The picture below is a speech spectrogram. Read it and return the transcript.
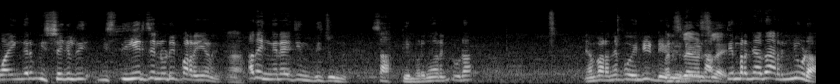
ഭയങ്കര വിശകലി വിശദീകരിച്ച് എന്നോട് ഈ പറയാണ്. അതെങ്ങനെ അതെങ്ങനെയാ ചിന്തിച്ചു സത്യം പറഞ്ഞ അറിഞ്ഞൂടാ. ഞാൻ പറഞ്ഞ പോയിന്റ് കിട്ടിയ? സത്യം പറഞ്ഞ അത് അറിഞ്ഞൂടാ.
